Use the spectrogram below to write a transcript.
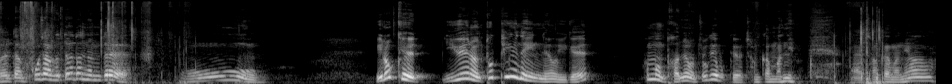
어, 일단 포장을 뜯었는데, 오. 이렇게 이외에는 토핑이 돼 있네요, 이게. 한번 반으로 쪼개볼게요. 잠깐만요. 아, 잠깐만요.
